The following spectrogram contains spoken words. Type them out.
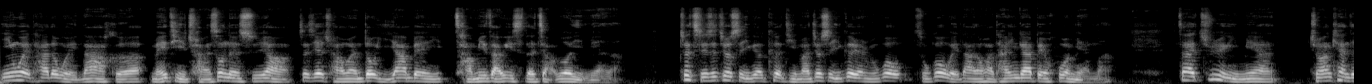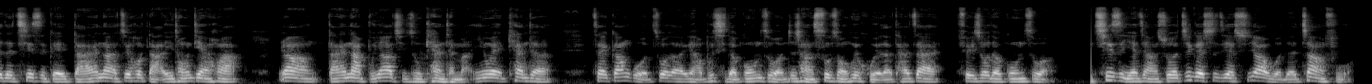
因为他的伟大和媒体传送的需要，这些传闻都一样被藏匿在历史的角落里面了。这其实就是一个课题嘛，就是一个人如果足够伟大的话，他应该被豁免嘛。在剧里面，John Kent 的妻子给达安娜最后打了一通电话，让达安娜不要起诉 Kent 嘛，因为 Kent 在刚果做了了不起的工作，这场诉讼会毁了他在非洲的工作。妻子也讲说，这个世界需要我的丈夫，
